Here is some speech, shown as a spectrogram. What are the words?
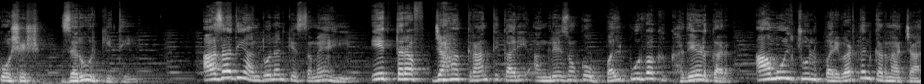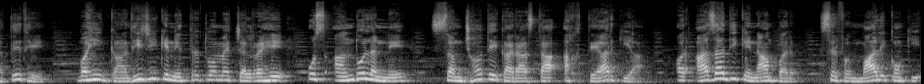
कोशिश ज़रूर की थी। आज़ादी आंदोलन के समय ही एक तरफ़ जहाँ क्रांतिकारी अंग्रेज़ों को बलपूर्वक खदेड़ कर आमूल चूल परिवर्तन करना चाहते थे, वहीं गांधी जी के नेतृत्व में चल रहे उस आंदोलन ने समझौते का रास्ता अख्तियार किया और आज़ादी के नाम पर सिर्फ़ मालिकों की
